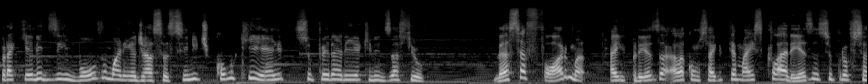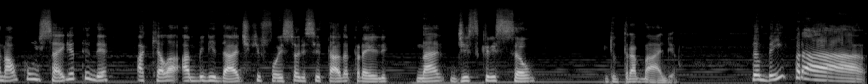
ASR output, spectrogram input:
para que ele desenvolva uma linha de raciocínio de como que ele superaria aquele desafio. Dessa forma, a empresa ela consegue ter mais clareza se o profissional consegue atender aquela habilidade que foi solicitada para ele na descrição do trabalho. Também para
